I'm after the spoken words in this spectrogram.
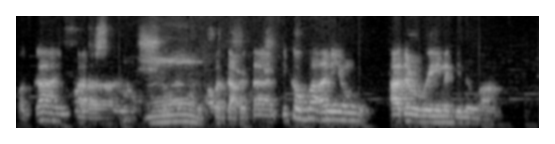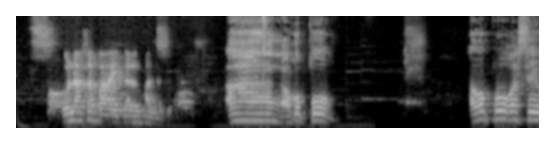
pagkain para Mm. pagkakitaan. Ikaw ba, ano yung other way na ginawa? mo? O nasa bahay ka lang talaga? Ah, ako po. Ako po kasi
